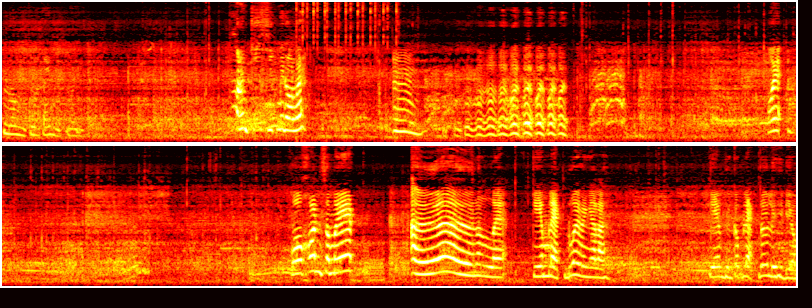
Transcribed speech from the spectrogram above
กลัวกลัวใจหมูกลัวอยู่มันคิกไม่โดนไหมอืมโอ้ยโอ้ยโอ้ยโอ้ยโอ้ยโอ้ย มแหลกด้วยเป็นไงล่ะ เกมถึงกับแหลกด้วยเลยทีเดียว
